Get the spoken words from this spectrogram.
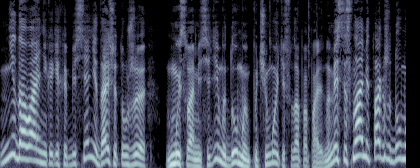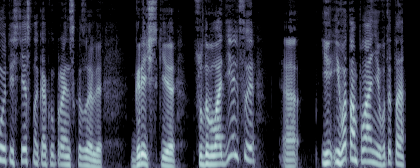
не давая никаких объяснений. Дальше это уже мы с вами сидим и думаем, почему эти сюда попали. Но вместе с нами также думают, естественно, как вы правильно сказали, греческие судовладельцы. Э, и, и в этом плане вот это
